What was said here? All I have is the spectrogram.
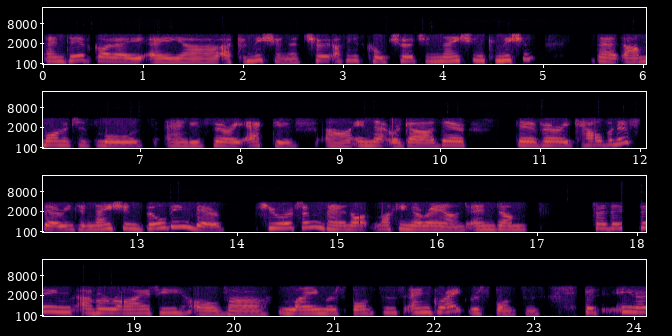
and they've got a a, uh, a commission, a church. I think it's called Church and Nation Commission, that uh, monitors laws and is very active uh, in that regard. They're they're very Calvinist. They're into nation building. They're Puritan. They're not mucking around, and um, so there's been a variety of uh, lame responses and great responses. But, you know,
